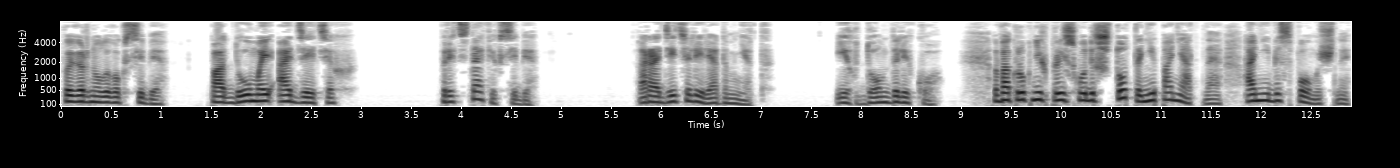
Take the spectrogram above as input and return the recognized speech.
повернул его к себе. «Подумай о детях. Представь их себе. Родителей рядом нет. Их дом далеко. Вокруг них происходит что-то непонятное. Они беспомощны.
